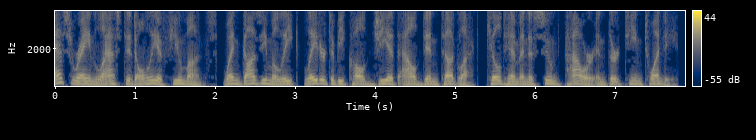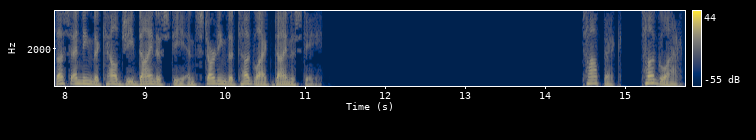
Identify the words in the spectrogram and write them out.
S reign lasted only a few months, when Ghazi Malik, later to be called Ghiyath al-Din Tughlaq, killed him and assumed power in 1320, thus ending the Khalji dynasty and starting the Tughlaq dynasty. Tughlaq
